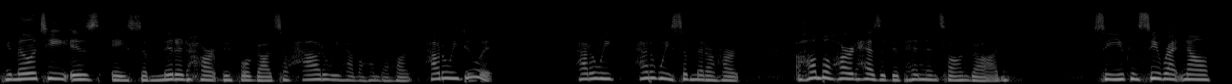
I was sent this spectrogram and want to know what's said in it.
Humility is a submitted heart before God. So how do we have a humble heart? How do we do it? How do we how do we submit our heart? A humble heart has a dependence on God. See, you can see right now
